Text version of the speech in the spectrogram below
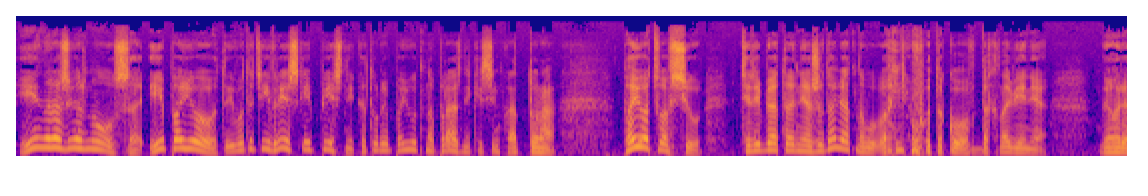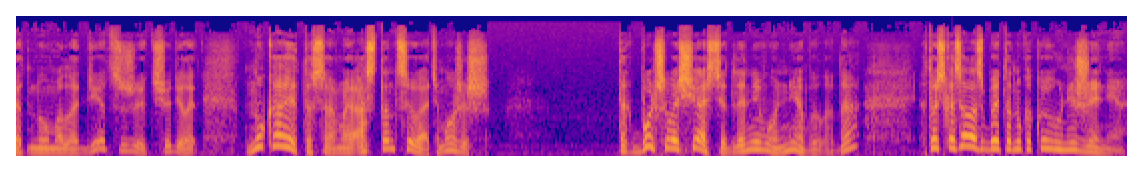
И развернулся, и поет, и вот эти еврейские песни, которые поют на празднике Симхат Тура, поет вовсю. Те ребята не ожидали от него, от него такого вдохновения – Говорят, ну, молодец же, что делает? Ну-ка, это самое, а станцевать можешь? Так большего счастья для него не было, да? То есть, казалось бы, это ну какое унижение.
